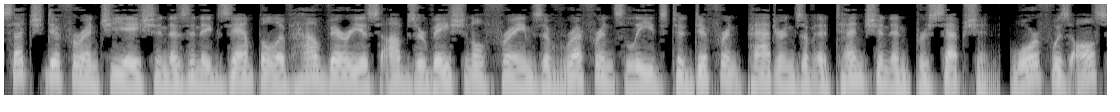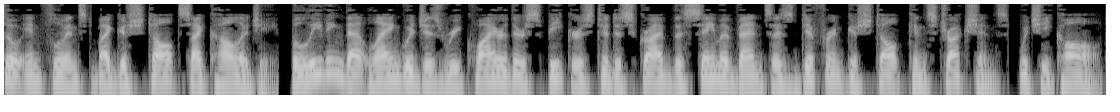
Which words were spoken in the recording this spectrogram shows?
Such differentiation is an example of how various observational frames of reference leads to different patterns of attention and perception. Whorf was also influenced by Gestalt psychology, believing that languages require their speakers to describe the same events as different Gestalt constructions, which he called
